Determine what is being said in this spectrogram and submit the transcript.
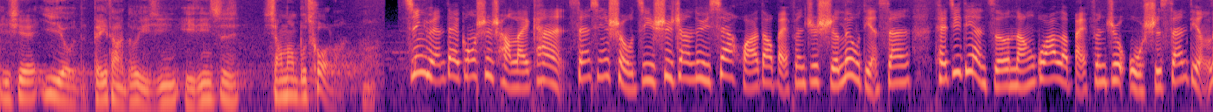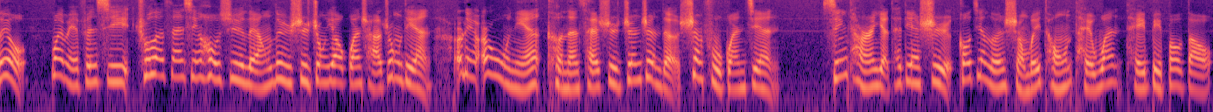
一些已有的 data 都已经已经是相当不错了啊。晶圆代工市场来看，三星手机市占率下滑到百分之十六点三，台积电则囊刮了百分之五十三点六。外媒分析，除了三星后续良率是重要观察重点，二零二五年可能才是真正的胜负关键。新唐人亚太电视高建伦、沈维彤，台湾台北报道。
